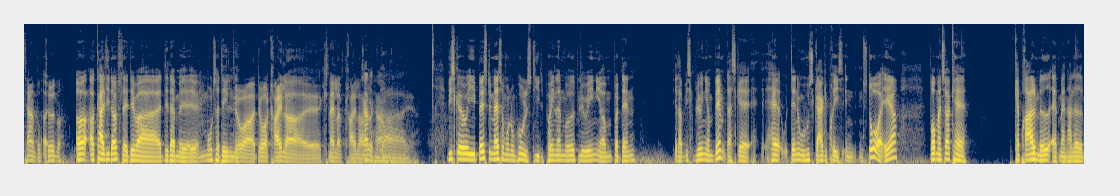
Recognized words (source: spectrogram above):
Terndrup Tønder. Og, og Karl, dit opslag, det var det der med øh, motordelen. Det var, det var krejler, øh, knallert krejler. Ja, øh, Vi skal jo i bedste masse monopolstil på en eller anden måde blive enige om, hvordan, eller vi skal blive enige om, hvem der skal have denne uges gakkepris. En, en stor ære, hvor man så kan, kan prale med, at man har lavet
